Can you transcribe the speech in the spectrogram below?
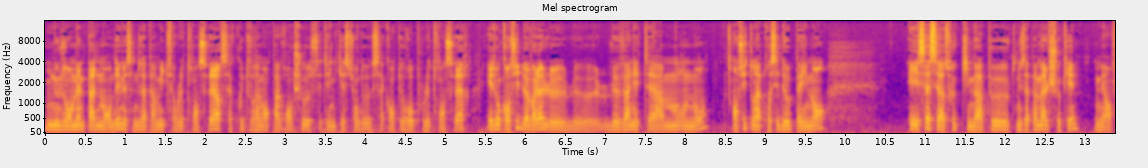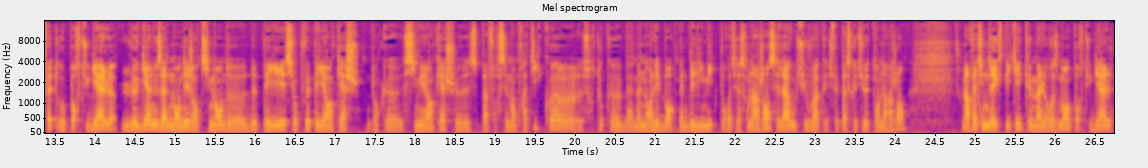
Ils nous ont même pas demandé, mais ça nous a permis de faire le transfert. Ça coûte vraiment pas grand-chose. C'était une question de 50 euros pour le transfert. Et donc ensuite, ben voilà, le, le van était à mon nom. Ensuite, on a procédé au paiement. Et ça, c'est un truc qui m'a un peu, qui nous a pas mal choqué. Mais en fait, au Portugal, le gars nous a demandé gentiment de, payer, si on pouvait payer en cash. Donc, 6 euh, 000 en cash, euh, c'est pas forcément pratique, quoi. Euh, surtout que bah, maintenant, les banques mettent des limites pour retirer son argent. C'est là où tu vois que tu fais pas ce que tu veux de ton argent. Mais en fait, il nous a expliqué que malheureusement, au Portugal,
